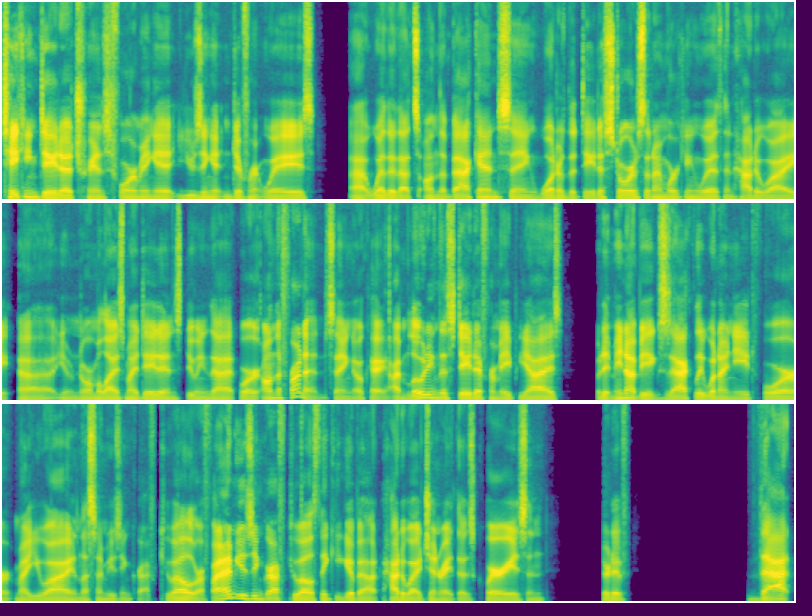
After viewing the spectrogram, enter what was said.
taking data, transforming it, using it in different ways, uh, whether that's on the back end saying what are the data stores that i'm working with and how do i uh, you know normalize my data and doing that? Or on the front end saying okay i'm loading this data from apis but it may not be exactly what i need for my ui unless i'm using graphql. Or if i am using graphql thinking about how do i generate those queries and sort of that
